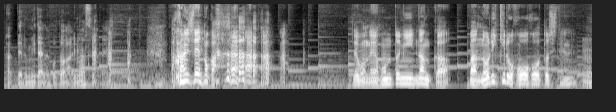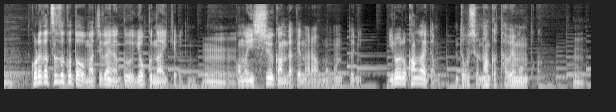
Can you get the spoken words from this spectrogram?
立ってるみたいなことはありますよね。バカにしてんのか。でもね本当になんか、まあ、乗り切る方法としてねうん。これが続くと間違いなく良くないけれどもうん。この1週間だけならもう本当にいろいろ考えたもん。どうしようなんか食べ物とか。うん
